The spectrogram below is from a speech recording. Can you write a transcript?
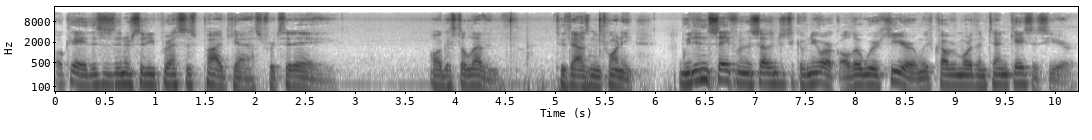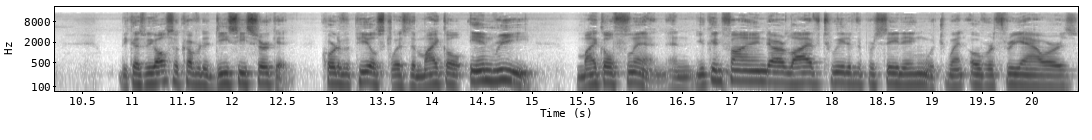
Okay, this is Inner City Press's podcast for today, August 11th, 2020. We didn't say from the Southern District of New York, although we're here and we've covered more than 10 cases here, because we also covered a D.C. Circuit. Court of Appeals was the Michael re Michael Flynn. And you can find our live tweet of the proceeding, which went over three hours,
